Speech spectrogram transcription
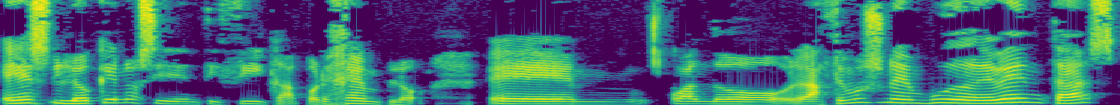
es lo que nos identifica. Por ejemplo, eh, cuando hacemos un embudo de ventas,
